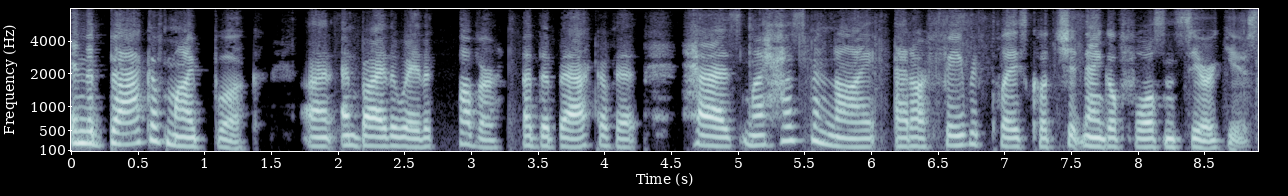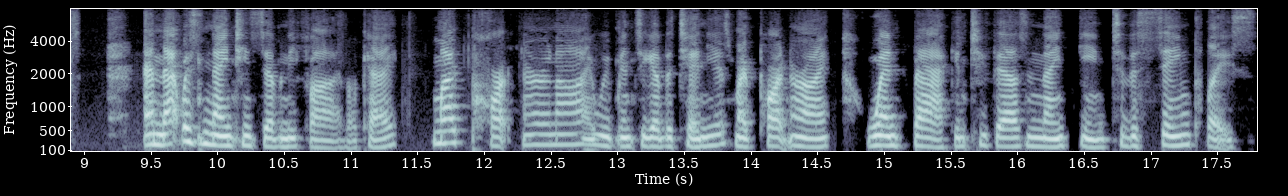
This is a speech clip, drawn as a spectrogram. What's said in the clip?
In the back of my book, uh, and by the way, the cover at the back of it has my husband and I at our favorite place called Chittenango Falls in Syracuse. And that was 1975, okay? My partner and I, we've been together 10 years. My partner and I went back in 2019 to the same place.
